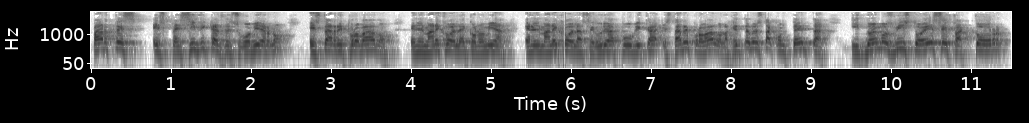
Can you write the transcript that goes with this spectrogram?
partes específicas de su gobierno está reprobado. En el manejo de la economía, en el manejo de la seguridad pública, está reprobado. La gente no está contenta y no hemos visto ese factor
